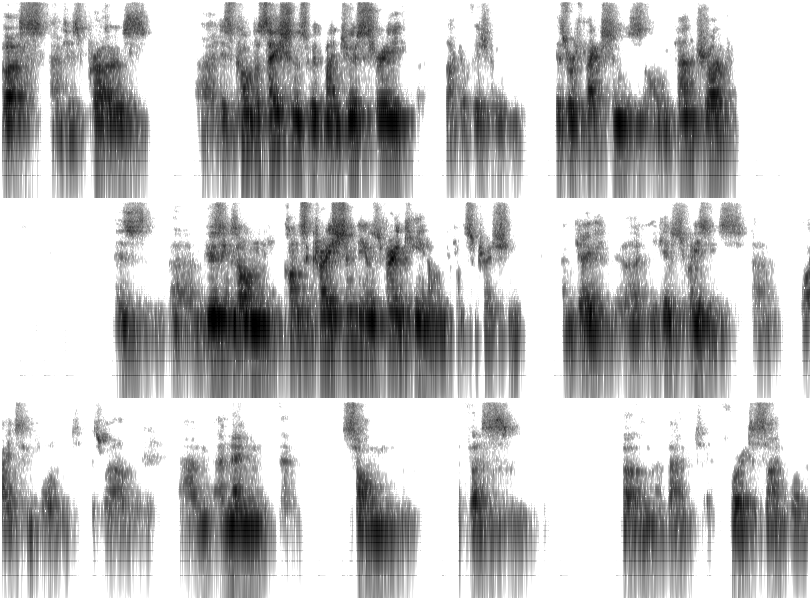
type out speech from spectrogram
verse and his prose, his conversations with Manjusri, like a vision, his reflections on Tantra, his uh, musings on consecration. He was very keen on consecration and gave uh, he gives reasons uh, why it's important as well. Um, and then uh, song, a verse poem about for a disciple.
